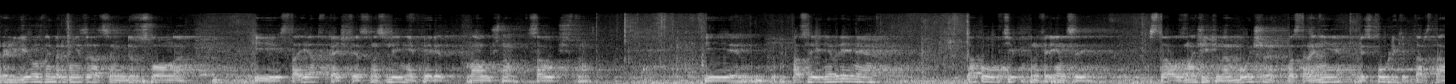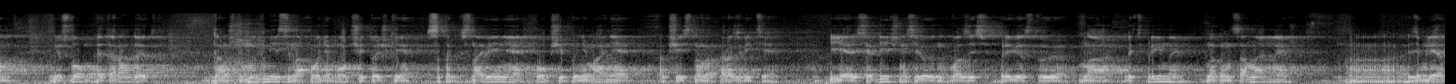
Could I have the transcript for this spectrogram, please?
религиозными организациями, безусловно, и стоят в качестве осмысления перед научным сообществом. И в последнее время такого типа конференций стало значительно больше по стране, в Республике Татарстан. Безусловно, это радует. потому что мы вместе находим общие точки соприкосновения, общее понимание общественного развития. И я сердечно сегодня вас здесь приветствую на гостеприимной, многонациональной э, земле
